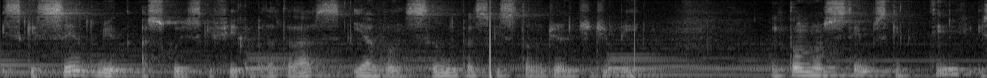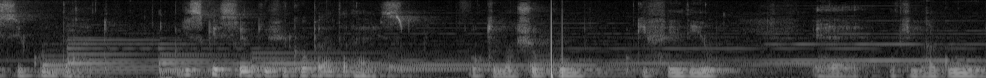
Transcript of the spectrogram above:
esquecendo-me as coisas que ficam para trás e avançando para as que estão diante de mim. Então nós temos que ter esse cuidado de esquecer o que ficou para trás, o que machucou, o que feriu, é, o que magoou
